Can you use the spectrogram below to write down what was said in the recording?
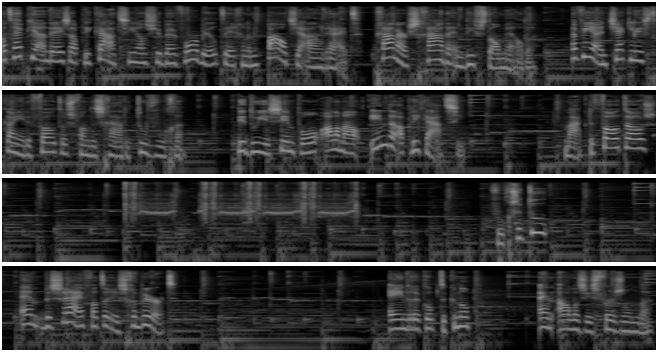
Wat heb je aan deze applicatie als je bijvoorbeeld tegen een paaltje aanrijdt? Ga naar schade en diefstal melden. En via een checklist kan je de foto's van de schade toevoegen. Dit doe je simpel allemaal in de applicatie. Maak de foto's. Voeg ze toe. En beschrijf wat er is gebeurd. Eén druk op de knop en alles is verzonden.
